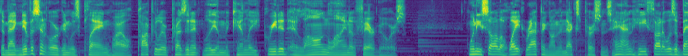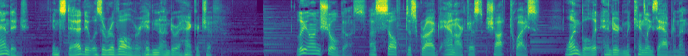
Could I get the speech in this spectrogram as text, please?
the magnificent organ was playing while popular President William McKinley greeted a long line of fairgoers. When he saw the white wrapping on the next person's hand, he thought it was a bandage. Instead, it was a revolver hidden under a handkerchief. Leon Czolgosz, a self described anarchist, shot twice. One bullet entered McKinley's abdomen.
